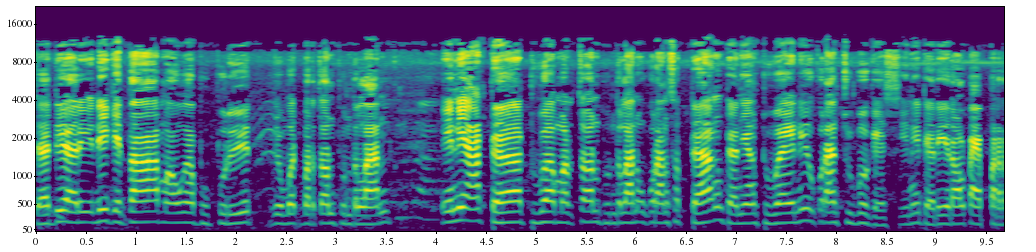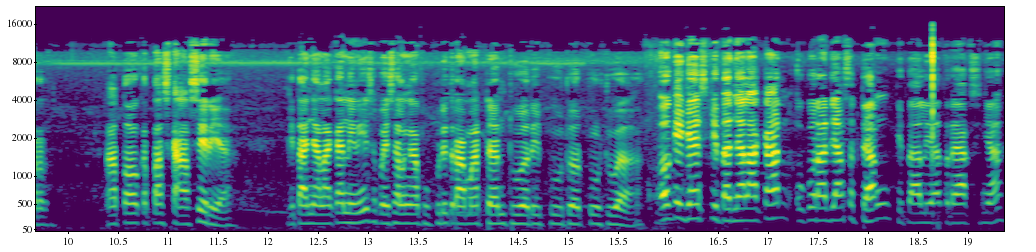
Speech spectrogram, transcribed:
Jadi hari ini kita mau ngabuburit nyumut mercon buntelan. Ini ada dua mercon buntelan ukuran sedang dan yang dua ini ukuran jumbo guys. Ini dari roll paper atau kertas kasir ya. Kita nyalakan ini spesial ngabuburit Ramadan 2022. Oke guys, kita nyalakan ukuran yang sedang. Kita lihat reaksinya.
